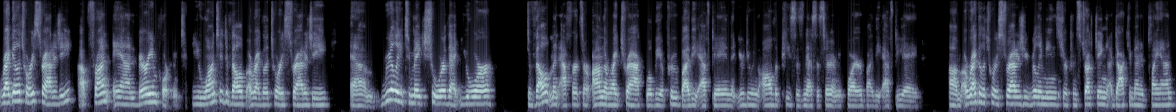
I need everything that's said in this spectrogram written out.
Regulatory strategy upfront and very important. You want to develop a regulatory strategy um, really to make sure that your development efforts are on the right track, will be approved by the FDA, and that you're doing all the pieces necessary and required by the FDA. Um, a regulatory strategy really means you're constructing a documented plan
